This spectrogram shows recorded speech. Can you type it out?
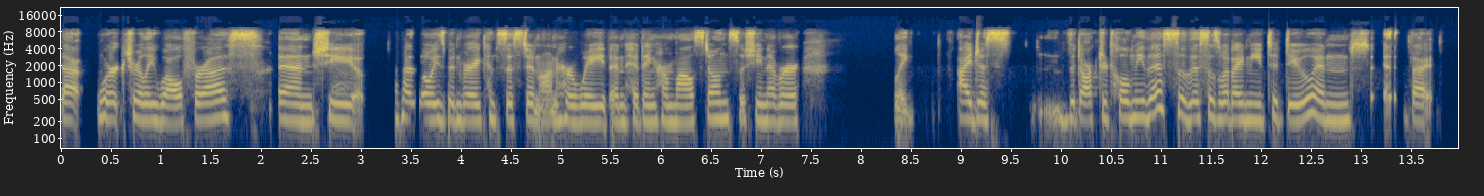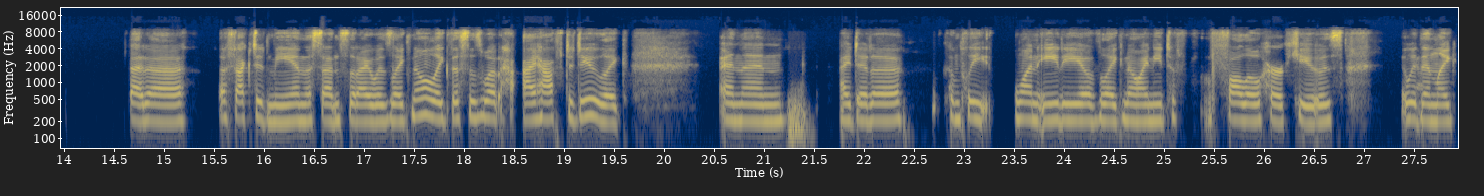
that worked really well for us. And she has always been very consistent on her weight and hitting her milestones so she never like I just the doctor told me this, so this is what I need to do, and that that uh affected me in the sense that I was like, no, like this is what I have to do, like, and then I did a complete 180 of like, no, I need to f- follow her cues. Within like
